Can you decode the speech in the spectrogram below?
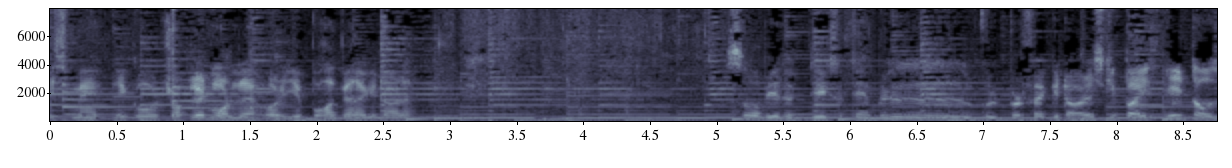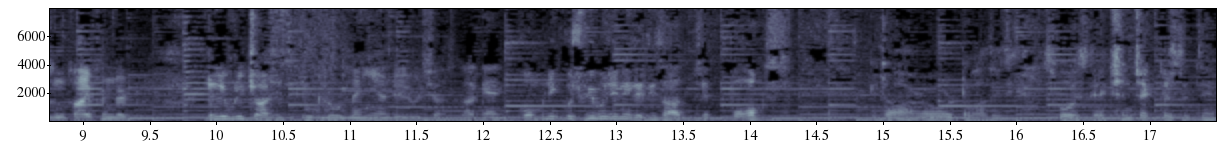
इसमें एक और चॉकलेट मॉडल है और ये बहुत प्यारा गिटार है। सो अब ये देख सकते हैं, बिल्कुल परफेक्ट गिटार है। इसकी price eight thousand five hundred delivery charges include नहीं है डिलीवरी चार्ज लगे कंपनी कुछ भी मुझे नहीं देती, साथ से बॉक्स गिटार और दबा देती है। सो इसका एक्शन चेक कर सकते हैं।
